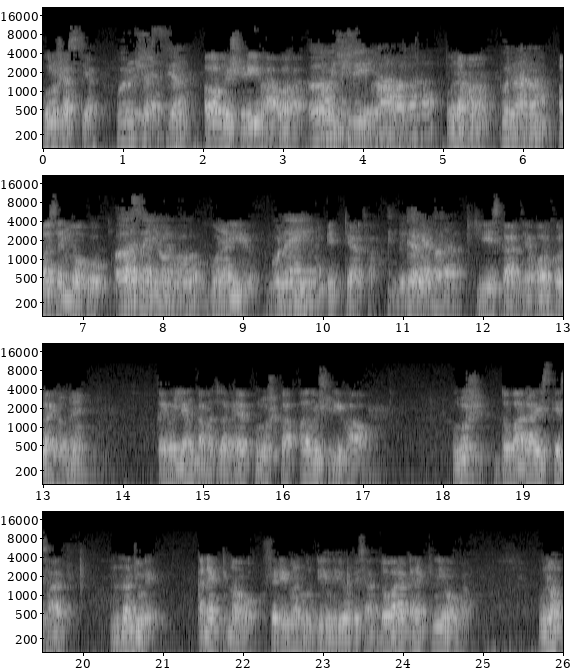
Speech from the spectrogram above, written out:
पुरुषस्य पुरुषस्य अमिश्री भाव अमिश्री भाव पुनः पुनः असंयोगो। असंयोगो। गुणै। गुणैः। इत्यर्थ। इत्यर्थः। ये इसका अर्थ है और खोला इन्होंने। कैवल्यम का मतलब है पुरुष का अमिश्री भाव पुरुष दोबारा इसके साथ न जुड़े कनेक्ट न हो। शरीर मन बुद्धि इंद्रियों के साथ दोबारा कनेक्ट नहीं होगा। पुनः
